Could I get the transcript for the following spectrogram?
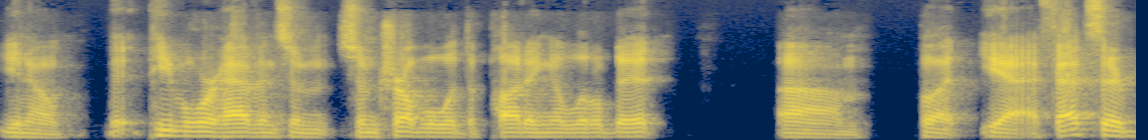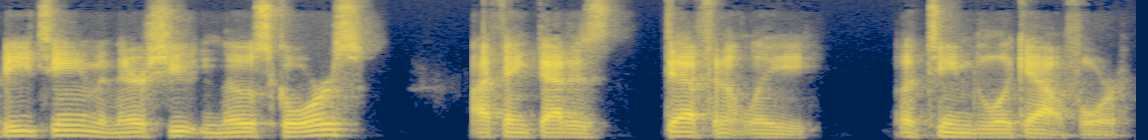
you know, people were having some some trouble with the putting a little bit. Um, but yeah, if that's their B team and they're shooting those scores, I think that is definitely a team to look out for.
